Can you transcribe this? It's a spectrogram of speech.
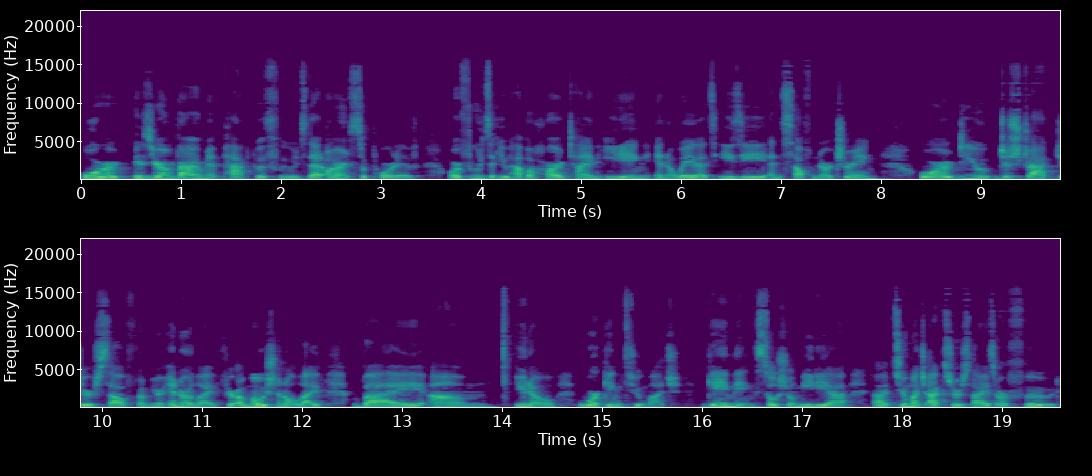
or is your environment packed with foods that aren't supportive or foods that you have a hard time eating in a way that's easy and self nurturing? Or do you distract yourself from your inner life, your emotional life, by, um, you know, working too much, gaming, social media, uh, too much exercise, or food?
